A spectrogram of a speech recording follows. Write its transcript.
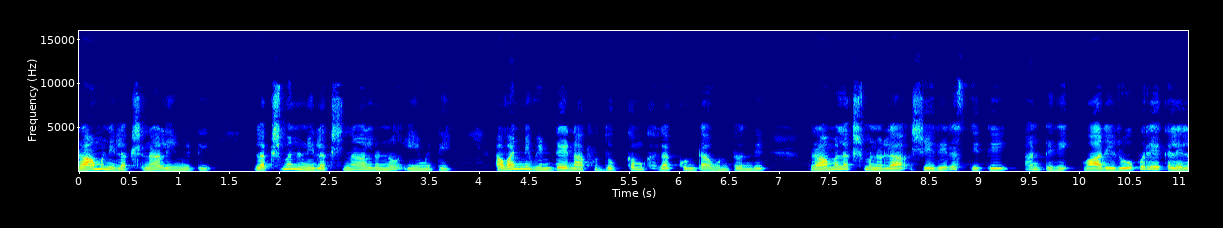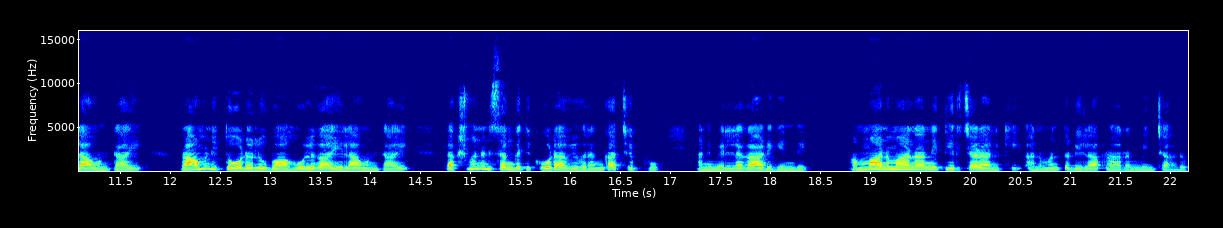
రాముని లక్షణాలు ఏమిటి లక్ష్మణుని లక్షణాలను ఏమిటి? అవన్నీ వింటే నాకు దుఃఖం కలగకుండా ఉంటుంది. రామలక్ష్మణుల శరీర స్థితి లాంటిది వారి రూపురేఖలు ఎలా ఉంటాయి? రాముని తోడలు బాహువులుగా ఎలా ఉంటాయి? లక్ష్మణుని సంగతి కూడా వివరంగా చెప్పు అని మెల్లగా అడిగింది. అమ్మ అనుమానాన్ని తీర్చడానికి హనుమంతుడు ఇలా ప్రారంభించాడు.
